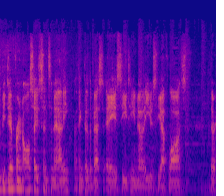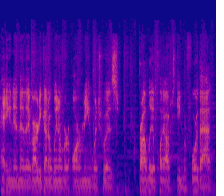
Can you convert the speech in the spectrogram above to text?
To be different, I'll say Cincinnati. I think they're the best AAC team now that UCF lost. They're hanging in there. They've already got a win over Army, which was probably a playoff team before that.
